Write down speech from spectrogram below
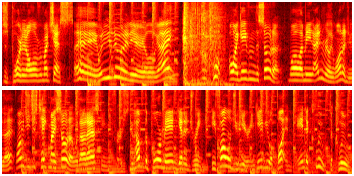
Just poured it all over my chest. Hey, what are you doing in here, little guy? oh, I gave him the soda. Well, I mean, I didn't really want to do that. Why would you just take my soda without asking me first? You helped the poor man get a drink. He followed you here and gave you a button and a clue. The clue,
